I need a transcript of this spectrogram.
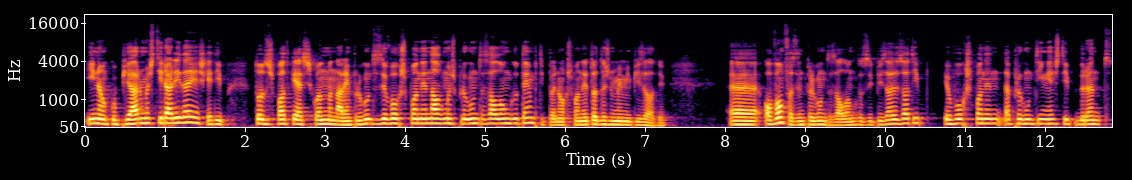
e não copiar, mas tirar ideias, que é tipo, todos os podcasts, quando mandarem perguntas, eu vou respondendo algumas perguntas ao longo do tempo, tipo, a não responder todas no mesmo episódio. Uh, ou vão fazendo perguntas ao longo dos episódios, ou tipo, eu vou respondendo a perguntinhas, tipo, durante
